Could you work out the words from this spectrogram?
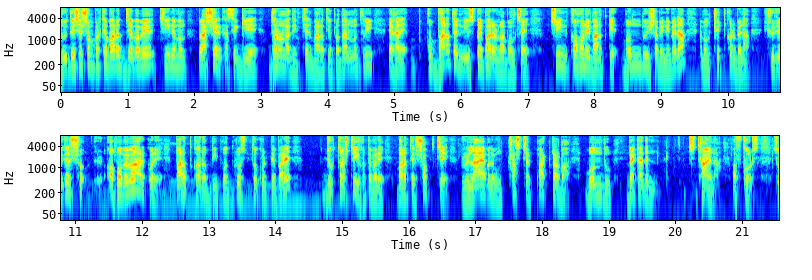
দুই দেশের সম্পর্কে ভারত যেভাবে চীন এবং রাশিয়ার কাছে গিয়ে ধারণা দিচ্ছেন, ভারতীয় প্রধানমন্ত্রী এখানে ভারতের নিউজ পেপারওয়ালা বলছে, চীন কখনোই ভারতকে বন্ধু হিসাবে নেবে না এবং ট্রিট করবে না। সুযোগের অপব্যবহার করে ভারতকে আরও বিপদগ্রস্ত করতে পারে, যুক্তরাষ্ট্রেই হতে পারে ভারতের সবচেয়ে রিলায়েবল এবং ট্রাস্টের পার্টনার বা বন্ধু better than China of course so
